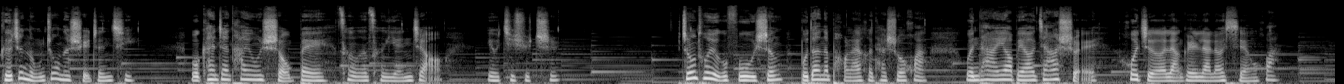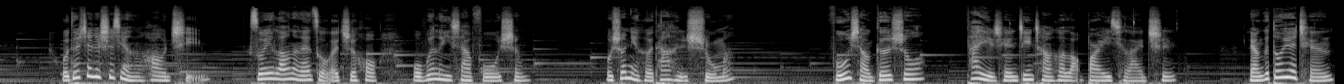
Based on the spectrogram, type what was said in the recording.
隔着浓重的水蒸气，我看见他用手背蹭了蹭眼角，又继续吃。中途有个服务生不断的跑来和他说话，问他要不要加水。或者两个人聊聊闲话。我对这个事情很好奇，所以老奶奶走了之后，我问了一下服务生：“我说你和他很熟吗？”服务小哥说：“他以前经常和老伴儿一起来吃。两个多月前，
